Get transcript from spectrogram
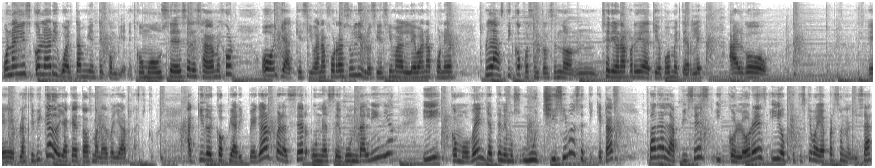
un año escolar igual también te conviene, como a ustedes se les haga mejor. O ya que si van a forrar sus libros y encima le van a poner plástico, pues entonces no mm, sería una pérdida de tiempo meterle algo eh, plastificado, ya que de todas maneras va a llevar plástico. Aquí doy copiar y pegar para hacer una segunda línea y como ven ya tenemos muchísimas etiquetas para lápices y colores y objetos que vaya a personalizar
